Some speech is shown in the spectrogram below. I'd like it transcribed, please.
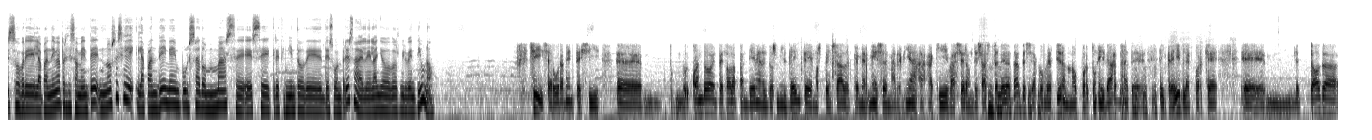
sobre la pandemia precisamente. No sé si la pandemia ha impulsado más ese crecimiento de, de, su empresa en el año 2021. Sí, seguramente sí. Eh, cuando empezó la pandemia en el 2020 hemos pensado el primer mes, madre mía, aquí va a ser un desastre. De verdad se ha convertido en una oportunidad increíble porque eh, todas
